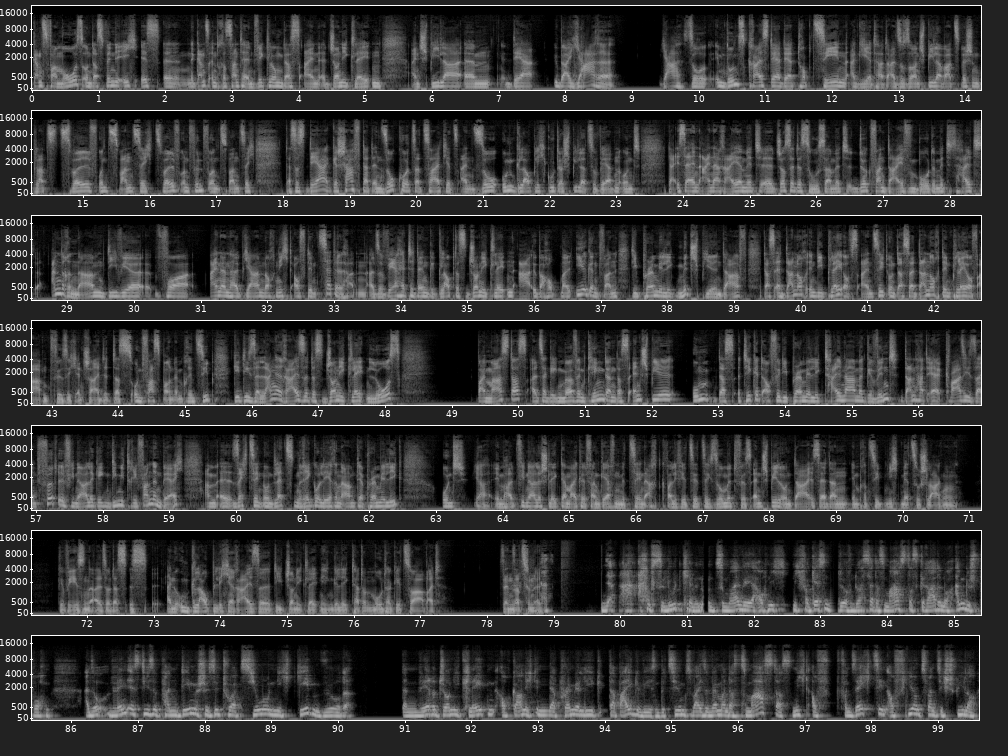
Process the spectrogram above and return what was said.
ganz famos und das finde ich ist äh, eine ganz interessante Entwicklung, dass ein Johnny Clayton, ein Spieler, ähm, der über Jahre ja, so im Dunstkreis der, der Top 10 agiert hat. Also so ein Spieler war zwischen Platz 12 und 20, 12 und 25. Dass es der geschafft hat, in so kurzer Zeit jetzt ein so unglaublich guter Spieler zu werden. Und da ist er in einer Reihe mit äh, Jose de Sousa, mit Dirk van Dijvenbode, mit halt anderen Namen, die wir vor eineinhalb Jahren noch nicht auf dem Zettel hatten. Also wer hätte denn geglaubt, dass Johnny Clayton A überhaupt mal irgendwann die Premier League mitspielen darf, dass er dann noch in die Playoffs einzieht und dass er dann noch den Playoff-Abend für sich entscheidet. Das ist unfassbar. Und im Prinzip geht diese lange Reise des Johnny Clayton los beim Masters, als er gegen Mervyn King dann das Endspiel um das Ticket auch für die Premier League Teilnahme gewinnt. Dann hat er quasi sein Viertelfinale gegen Dimitri Vandenberg am 16. Äh, und letzten regulären Abend der Premier League. Und ja, im Halbfinale schlägt der Michael van Gerven mit 10-8, qualifiziert sich somit fürs Endspiel und da ist er dann im Prinzip nicht mehr zu schlagen gewesen. Also das ist eine unglaubliche Reise, die Johnny Clayton hingelegt hat und Montag geht zur Arbeit. Sensationell. Ja, absolut, Kevin. Und zumal wir ja auch nicht, nicht vergessen dürfen, du hast ja das Masters gerade noch angesprochen. Also wenn es diese pandemische Situation nicht geben würde, dann wäre Johnny Clayton auch gar nicht in der Premier League dabei gewesen. Beziehungsweise wenn man das Masters nicht auf, von 16 auf 24 Spieler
